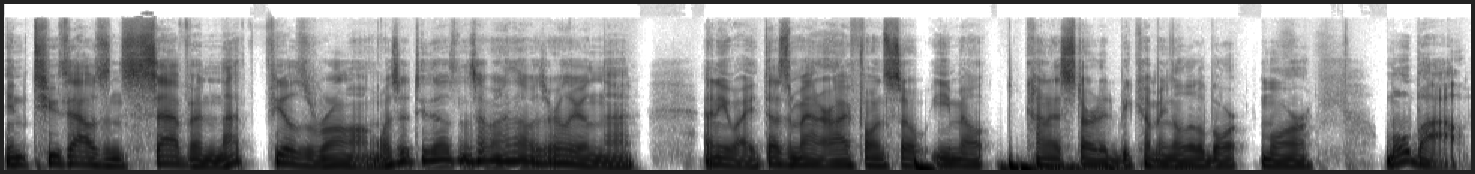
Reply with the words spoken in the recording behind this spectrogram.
in 2007. That feels wrong. Was it 2007? I thought it was earlier than that. Anyway, it doesn't matter. iPhone, so email kind of started becoming a little more, more mobile.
